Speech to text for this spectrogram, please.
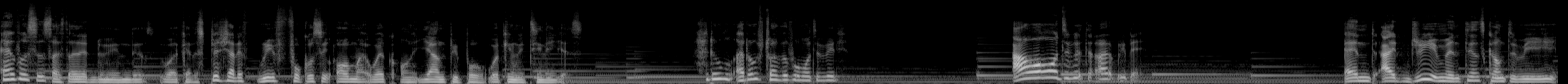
ever since I started doing this work and especially refocusing all my work on young people working with teenagers, I don't, I don't struggle for motivation. I'm motivated every day. And I dream and things come to me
